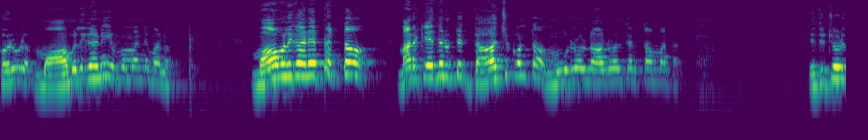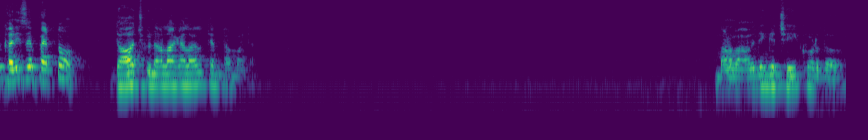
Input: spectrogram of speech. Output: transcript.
కరువులో మామూలుగానే ఇవ్వమండి మనం. మామూలుగానే పెట్టాం. మనకి ఏదైనా ఉంటే దాచుకుంటాం. మూడు రోజులు నాలుగు రోజులు తింటాం అన్నమాట ఎదుటోడు కనీసం పెట్టాం. దాచుకుని అలాగలాగా తింటాం అన్నమాట మనం ఆ విధంగా చేయకూడదు.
